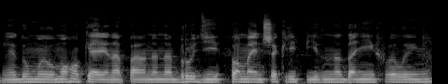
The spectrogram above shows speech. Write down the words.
Я думаю, у мого керрі, напевно, на бруді поменше кріпів на даній хвилині.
